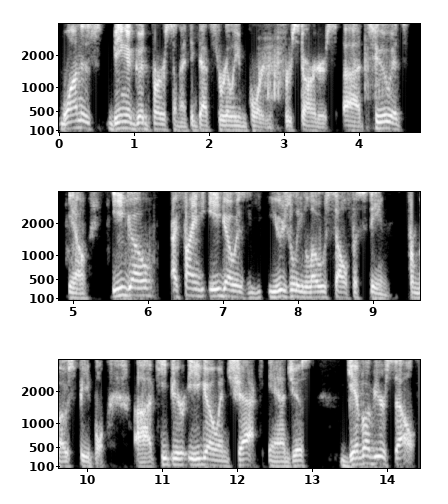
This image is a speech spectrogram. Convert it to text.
one is being a good person. I think that's really important for starters. Uh, two, it's you know ego. I find ego is usually low self esteem for most people. Uh, keep your ego in check and just give of yourself.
